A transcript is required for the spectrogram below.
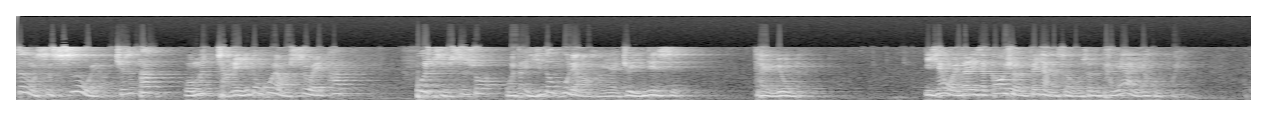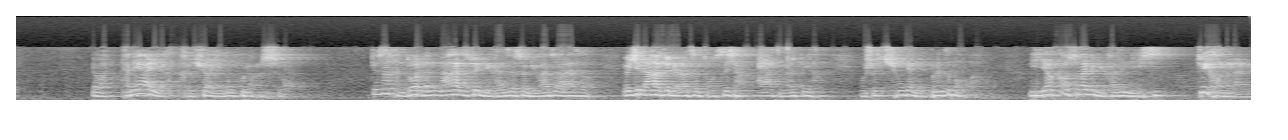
这种是思维啊，其实他我们讲的移动互联网思维，它不只是说我在移动互联网行业就一定是才有用的。以前我在一次高校分享的时候，我说的谈恋爱也很火。对吧？谈恋爱也很需要移动互联网的思维，就是很多人男孩子追女孩子的时候，女孩子追男孩子，尤其男孩子追女孩子总是想，哎呀，怎么追她？我说兄弟，你不能这么玩，你要告诉那个女孩子，你是最好的男人，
